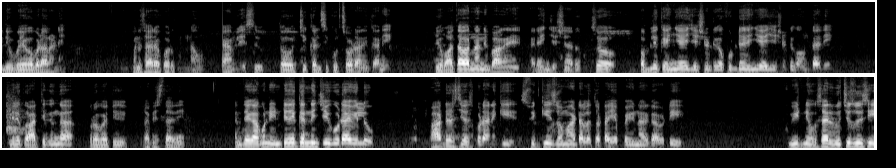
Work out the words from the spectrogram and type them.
ఇది ఉపయోగపడాలని మనసారా కోరుకుంటున్నాము. ఫ్యామిలీస్తో వచ్చి కలిసి కూర్చోవడానికి కానీ ఈ వాతావరణాన్ని బాగా అరేంజ్ చేసినారు. సో పబ్లిక్ ఎంజాయ్ చేసినట్టుగా ఫుడ్ ఎంజాయ్ చేసినట్టుగా ఉంటుంది. వీళ్ళకు ఆర్థికంగా పురోగతి లభిస్తుంది. అంతేకాకుండా ఇంటి దగ్గర నుంచి కూడా వీళ్ళు ఆర్డర్స్ చేసుకోవడానికి స్విగ్గీ జొమాటోలతో టైప్ అయి ఉన్నారు కాబట్టి వీటిని ఒకసారి రుచి చూసి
